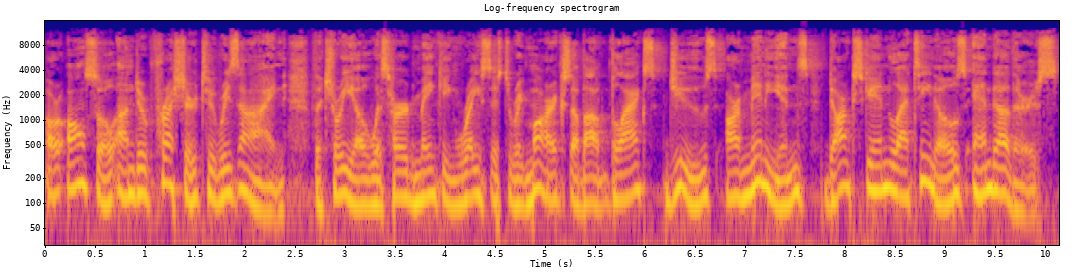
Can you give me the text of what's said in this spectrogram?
are also under pressure to resign. The trio was heard making racist remarks about blacks, Jews, Armenians, dark-skinned Latinos, and others.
